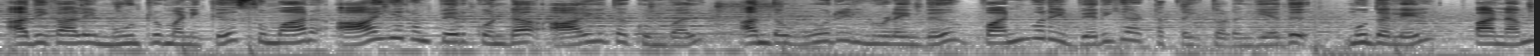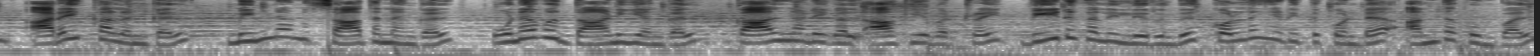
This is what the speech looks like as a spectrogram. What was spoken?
அதிகாலை மூன்று மணிக்கு சுமார் ஆயிரம் பேர் கொண்ட ஆயுத கும்பல் அந்த ஊரில் நுழைந்து வன்முறை வெறியாட்டத்தை தொடங்கியது. முதலில் பணம் அரைக்கலன்கள் மின்னணு சாதனங்கள் உணவு தானியங்கள் கால்நடைகள் ஆகியவற்றை வீடுகளில் இருந்து கொள்ளையடித்துக் கொண்ட அந்த கும்பல்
